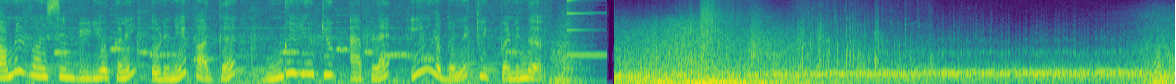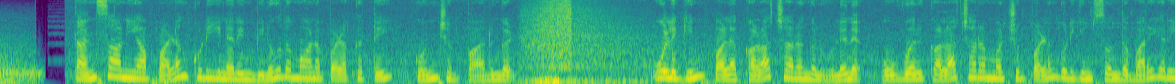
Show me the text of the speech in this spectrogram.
தமிழ் வாய்ஸின் வீடியோக்களை உடனே பார்க்க உங்கள் யூடியூப் ஆப்பில் இந்த பெல்லை கிளிக் பண்ணுங்க. தன்சானியா பழங்குடியினரின் வினோதமான பழக்கத்தை கொஞ்சம் பாருங்கள். உலகின் பல கலாச்சாரங்கள் உள்ளன. ஒவ்வொரு கலாச்சாரம் மற்றும் பழங்குடியும் சொந்த வரையறை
